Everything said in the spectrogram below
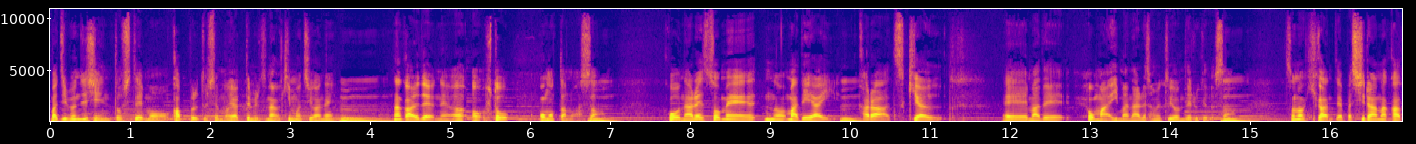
まあ自分自身としてもカップルとしてもやってみるとなんか気持ちがねうんなんかあれだよねあふと思ったのはさうんこう慣れ初めの、まあ、出会いから付き合う、えーまでを、まあ、今慣れ初めと呼んでるけどさ、うん。その期間ってやっぱ知らなかっ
